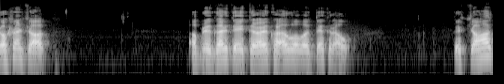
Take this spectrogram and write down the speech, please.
روشن چاند اپنے گھر کے کرائے کھڑا ہوا میں دیکھ رہا ہوں کہ چاند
